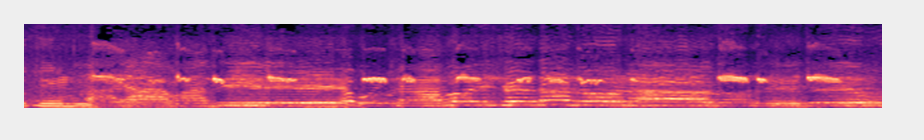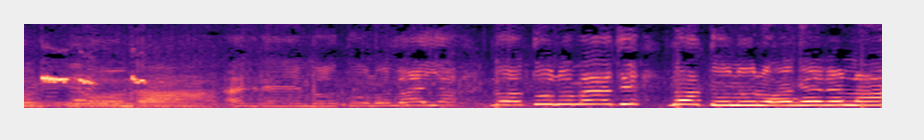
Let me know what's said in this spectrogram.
তুতা নতুন আজরে নতুন লাইয়া নতুন মাঝি নতুন রঙের লাউ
